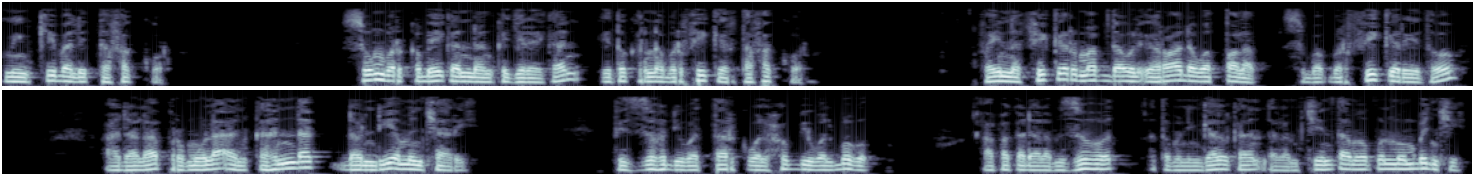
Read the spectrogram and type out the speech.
min kibali tafakkur. Sumber kebaikan dan kejelekan itu karena berfikir tafakkur. Fa inna fikir mabda'ul irada wa talab. Sebab berfikir itu adalah permulaan kehendak dan dia mencari. Fi zuhdi wa tark wal hubbi wal bughd. Apakah dalam zuhud atau meninggalkan, dalam cinta maupun membenci.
